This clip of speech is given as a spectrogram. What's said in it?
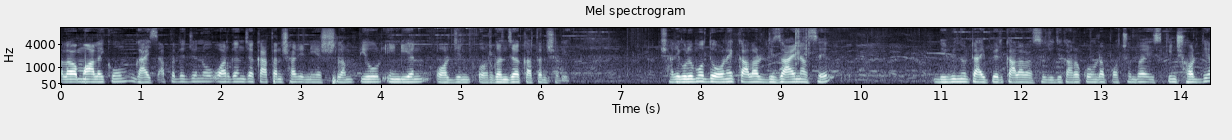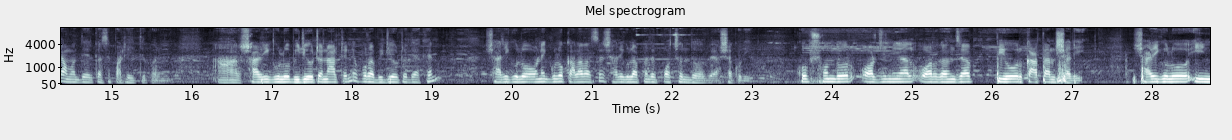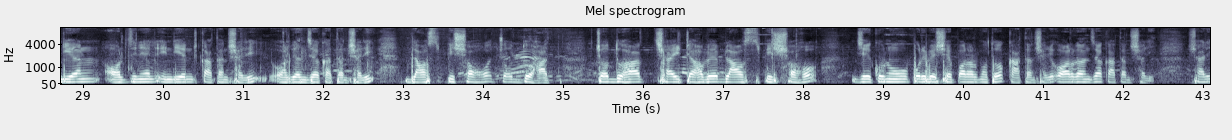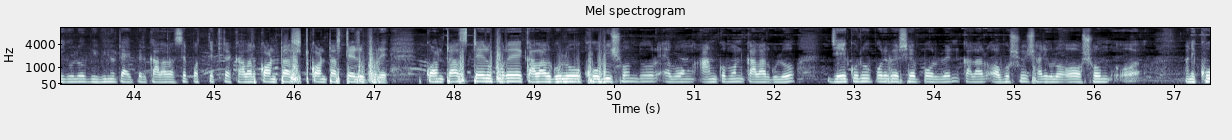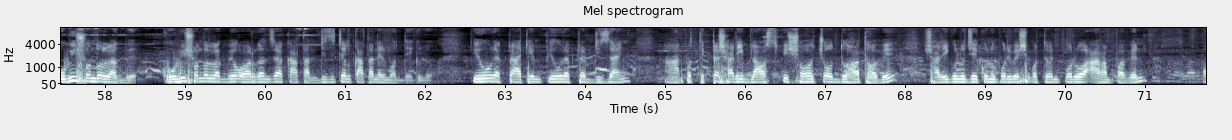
সালামু আলাইকুম। গাইস আপনাদের জন্য অর্গানজা কাতান শাড়ি নিয়ে আসলাম। পিওর ইন্ডিয়ান অরিজিন অর্গানজা কাতান শাড়ি। শাড়িগুলোর মধ্যে অনেক কালার ডিজাইন আছে। বিভিন্ন টাইপের কালার আছে। যদি কারও কোনোটা পছন্দ হয় স্ক্রিনশট দিয়ে আমাদের কাছে পাঠিয়ে দিতে পারেন। আর শাড়িগুলো ভিডিওটা না টেনে পুরো ভিডিওটা দেখেন। শাড়িগুলো অনেকগুলো কালার আছে। শাড়িগুলো আপনাদের পছন্দ হবে, আশা করি। খুব সুন্দর অরিজিনাল অর্গানজা পিওর কাতান শাড়ি। শাড়িগুলো ইন্ডিয়ান অরিজিনাল ইন্ডিয়ান কাতান শাড়ি, অর্গানজা কাতান শাড়ি ব্লাউজ পিস সহ চোদ্দ হাত। চোদ্দ হাত শাড়িটা হবে ব্লাউজ পিস সহ যে কোনো পরিবেশে পরার মতো কাতান শাড়ি, অর্গানজা কাতান শাড়ি। শাড়িগুলো বিভিন্ন টাইপের কালার আছে, প্রত্যেকটা কালার কন্ট্রাস্ট কন্ট্রাস্টের উপরে। কন্ট্রাস্টের উপরে কালারগুলো খুবই সুন্দর এবং আনকমন কালারগুলো যে কোনো পরিবেশে পরবেন, কালার অবশ্যই শাড়িগুলো অসম মানে খুবই সুন্দর লাগবে। খুবই সুন্দর লাগবে অর্গানজা কাতান ডিজিটাল কাতানের মধ্যে এগুলো। পিওর একটা আইটেম পিওর একটা ডিজাইন আর প্রত্যেকটা শাড়ি ব্লাউজ পিস সহ চোদ্দ হাত হবে। শাড়িগুলো যে কোনো পরিবেশে পরতে পারেন, পরেও আরাম পাবেন।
